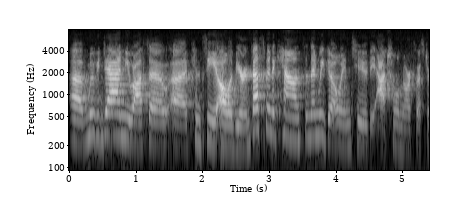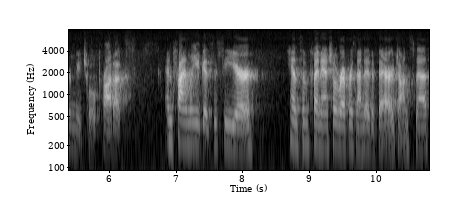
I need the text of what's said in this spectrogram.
Uh, moving down, you also uh, can see all of your investment accounts, and then we go into the actual Northwestern Mutual products. And finally, you get to see your handsome financial representative there, John Smith,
